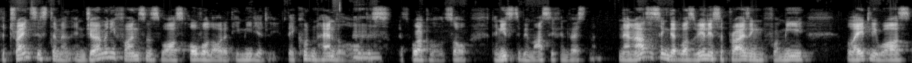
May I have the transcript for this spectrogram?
the train system in, Germany, for instance, was overloaded immediately. They couldn't handle all mm. this, this workload. So there needs to be massive investment. And another thing that was really surprising for me lately was,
